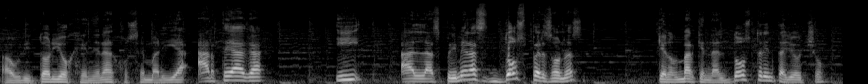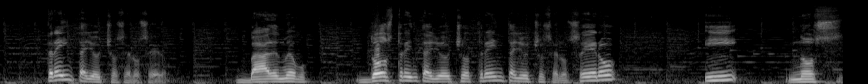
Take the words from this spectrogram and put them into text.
Auditorio General José María Arteaga. Y a las primeras dos personas que nos marquen al 238 3800. Va de nuevo. 238 3800 y nos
